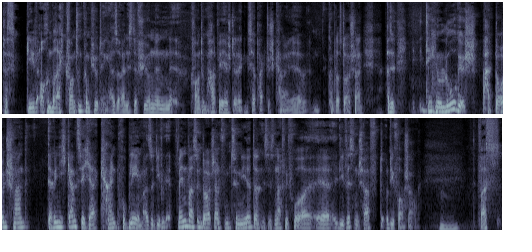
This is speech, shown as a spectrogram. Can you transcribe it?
Das gilt auch im Bereich Quantum Computing, also eines der führenden äh, Quantum Hardware Hersteller gibt es ja praktisch keine, kommt aus Deutschland. Also technologisch hat Deutschland da bin ich ganz sicher kein Problem. Also die, wenn was in Deutschland funktioniert, dann ist es nach wie vor äh, die Wissenschaft und die Forschung. Mhm. Was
